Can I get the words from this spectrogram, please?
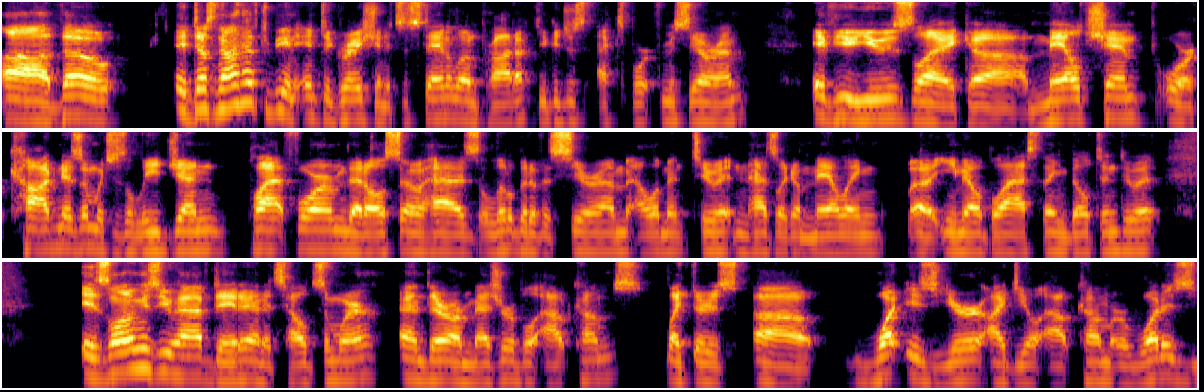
Uh, though it does not have to be an integration. It's a standalone product. You could just export from a crm if you use like uh, mailchimp or cognism which is a lead gen platform that also has a little bit of a crm element to it and has like a mailing uh, email blast thing built into it as long as you have data and it's held somewhere and there are measurable outcomes like there's uh what is your ideal outcome or what is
